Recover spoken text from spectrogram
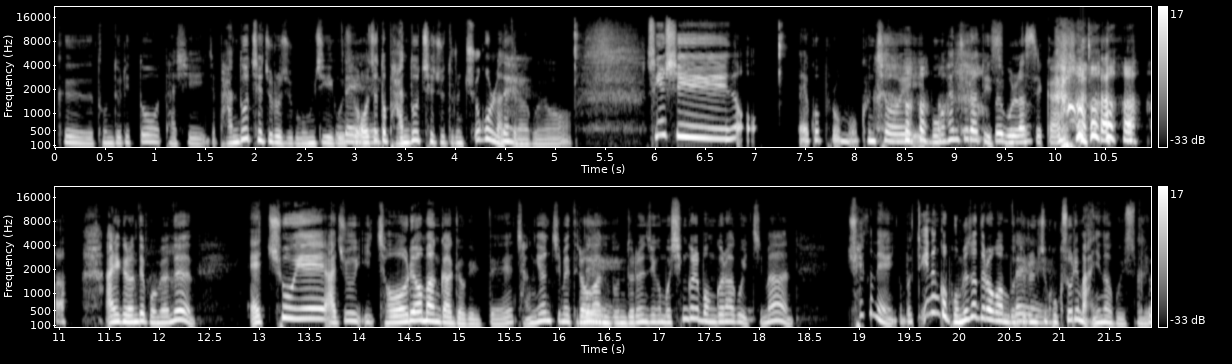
그 돈들이 또 다시 이제 반도체주로 지금 움직이고 있어요. 네. 어제 또 반도체주들은 쭉 올랐더라고요. 승현 씨는 어, 에코프로 뭐 근처에 뭐 한 주라도 왜 있습니까? 몰랐을까요? 아니 그런데 보면은 애초에 아주 이 저렴한 가격일 때 작년쯤에 들어간 네. 분들은 지금 뭐 싱글벙글하고 있지만 최근에 이거 뭐 뛰는 거 보면서 들어간 분들은 네. 지금 곡소리 많이 나고 있습니다.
